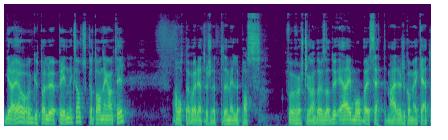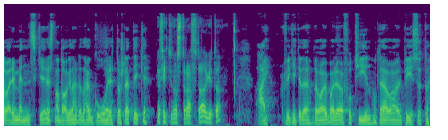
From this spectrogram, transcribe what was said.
greia, og gutta løper inn, ikke sant, skal ta den en gang til. Da måtte jeg bare rett og slett melde pass for første gang. Da jeg si, du, jeg må bare sette meg her, ellers så kommer jeg ikke til å være menneske resten av dagen her. Dette her går rett og slett ikke. Men Fikk du noe straff da, gutta? Nei, fikk ikke det. Det var jo bare fortyn at jeg var pysete.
